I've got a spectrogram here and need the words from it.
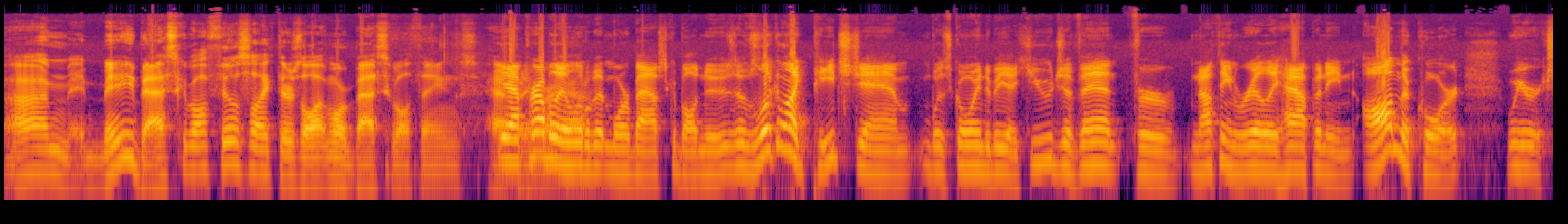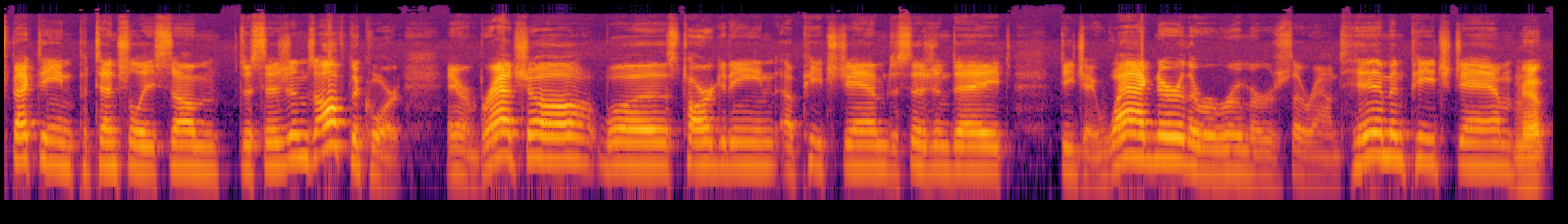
um, maybe basketball feels like there's a lot more basketball things. Yeah, probably right a little bit more basketball news. It was looking like Peach Jam was going to be a huge event for nothing really happening on the court. We were expecting potentially some decisions off the court. Aaron Bradshaw was targeting a Peach Jam decision date. DJ Wagner, there were rumors around him and Peach Jam. Yep.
